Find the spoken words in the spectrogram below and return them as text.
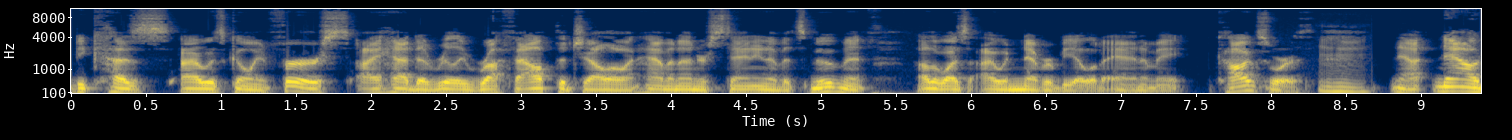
because I was going first, I had to really rough out the jello and have an understanding of its movement. Otherwise, I would never be able to animate Cogsworth. Mm-hmm. Now, now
